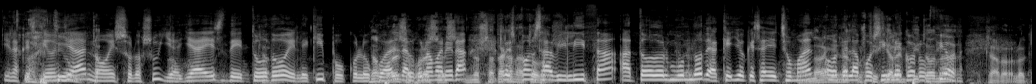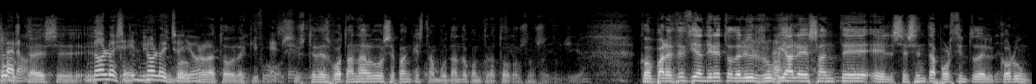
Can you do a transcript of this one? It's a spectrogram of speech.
Y la gestión, gestión, ya no es solo suya, ya es de todo el equipo, con lo No, cual de alguna es- manera a responsabiliza a, todo el mundo de aquello que se haya hecho mal o de la posible corrupción. Claro, lo que Claro. busca es, es No lo he- in- no lo he hecho yo. a todo el equipo. Eso Si ustedes votan algo, sepan que están votando contra todos nosotros. Comparecencia en directo de Luis Rubiales ante el 60% del quórum,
